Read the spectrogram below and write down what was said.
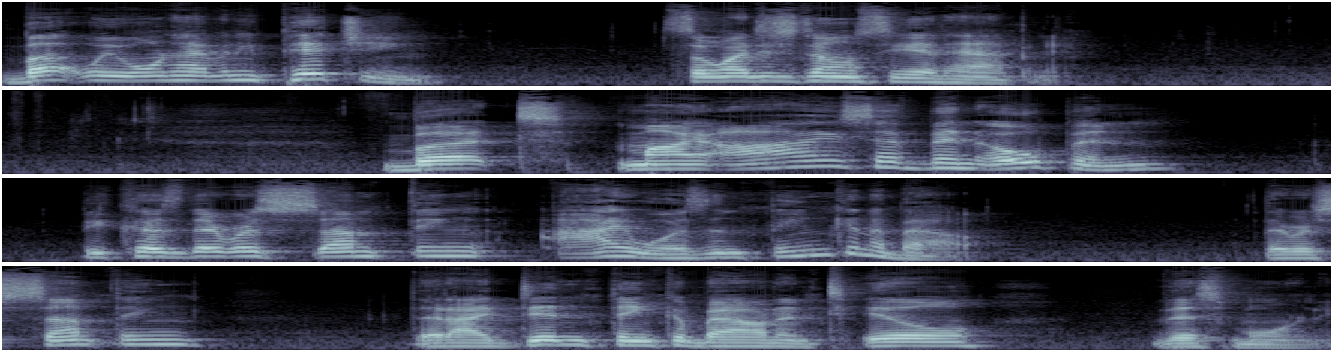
but we won't have any pitching. So I just don't see it happening. But my eyes have been open because there was something I wasn't thinking about. There was something that I didn't think about until this morning.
